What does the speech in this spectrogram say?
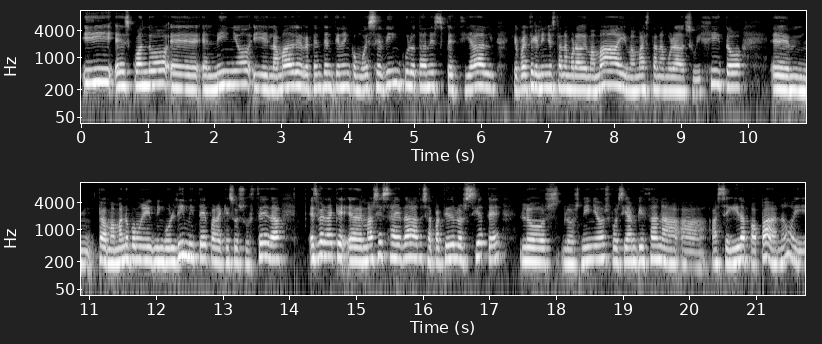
y es cuando eh, el niño y la madre de repente tienen como ese vínculo tan especial que parece que el niño está enamorado de mamá y mamá está enamorada de su hijito Em, claro, mamá no pone ningún límite para que eso suceda. Es verdad que además esa edad, o sea, a partir de los siete, los, los niños pues ya empiezan a, seguir a papá, ¿no? Y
